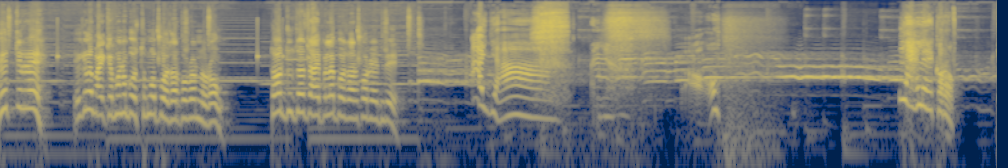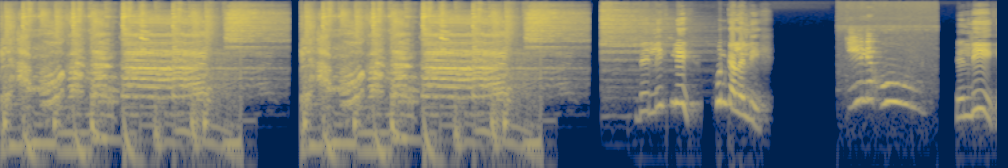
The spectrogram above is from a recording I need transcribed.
সেইতেৰে এইগিলা মাইকী মানুহ বস্তু মই বজাৰ কৰিব নোৱাৰোঁ তই দুটা যাই পেলাই বজাৰ কৰিম দে। লাহে লাহে কৰক। দে লিখ লিখ সোনকালে লিখ। কি লিখো? দে লিখ।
